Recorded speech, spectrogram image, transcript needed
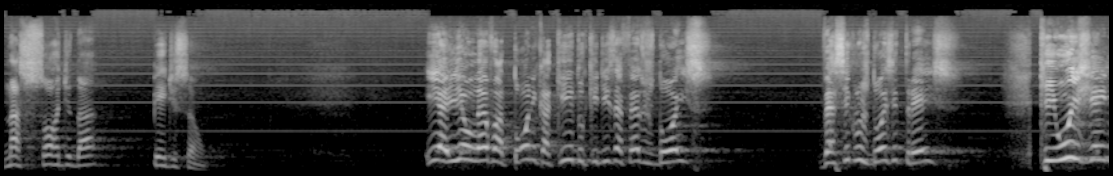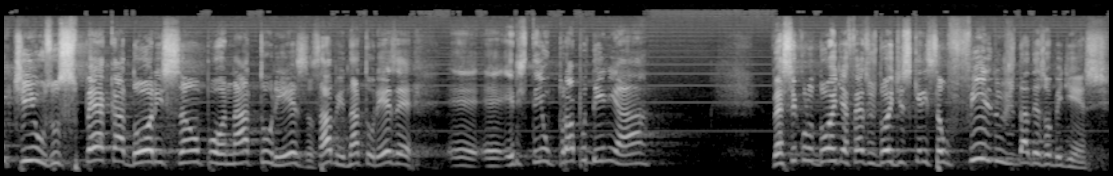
na sórdida perdição. E aí eu levo a tônica aqui do que diz Efésios 2, versículos 2 e 3. Que os gentios, os pecadores, são por natureza, sabe? Natureza é, é, é, eles têm o próprio DNA. Versículo 2 de Efésios 2 diz que eles são filhos da desobediência.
